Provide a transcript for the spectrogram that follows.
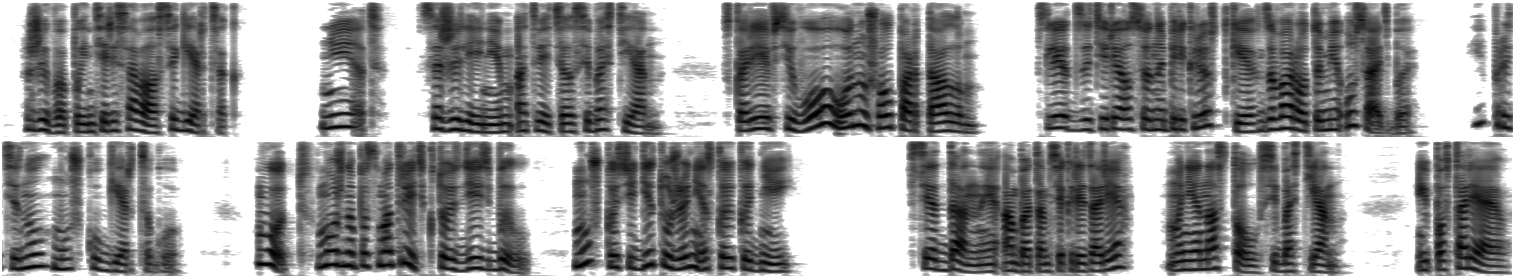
— живо поинтересовался герцог. «Нет», — с сожалением ответил Себастьян. Скорее всего, он ушел порталом. След затерялся на перекрестке за воротами усадьбы. И протянул мушку герцогу. «Вот, можно посмотреть, кто здесь был. Мушка сидит уже несколько дней». «Все данные об этом секретаре мне на стол, Себастьян. И повторяю,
